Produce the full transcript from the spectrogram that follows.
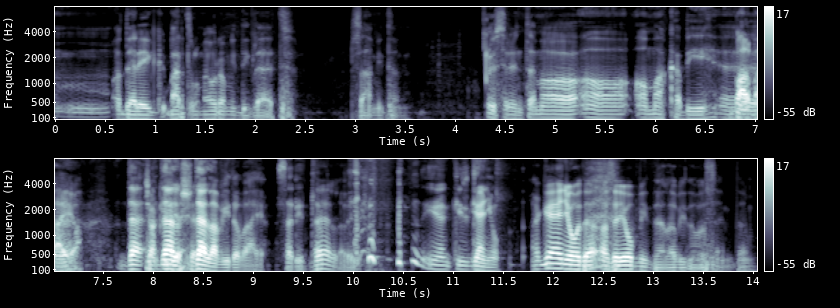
mm, a derék Bartolomeóra mindig lehet számítani. Ő szerintem a, a, a Maccabi... Balbája. De, Csak de, Della Vidovája, szerintem. Della Ilyen kis genyó. A genyó, de azért jobb, mint Della Vidova szerintem.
